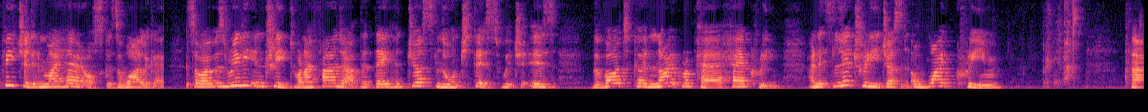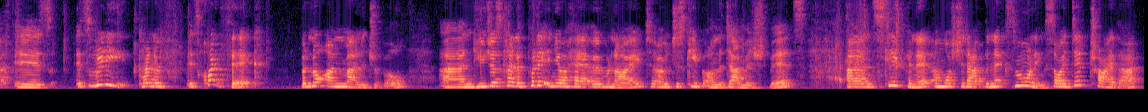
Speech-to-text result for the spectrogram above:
featured in my hair Oscars a while ago. So I was really intrigued when I found out that they had just launched this, which is the Vatika Night Repair Hair Cream. And it's literally just a white cream that is, it's really kind of, it's quite thick, but not unmanageable. And you just kind of put it in your hair overnight. I would just keep it on the damaged bits and sleep in it and wash it out the next morning. So I did try that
